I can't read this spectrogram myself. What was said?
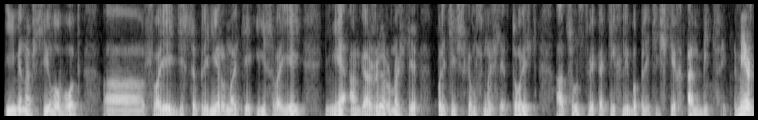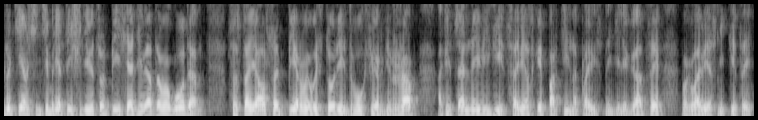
именно в силу вот своей дисциплинированности и своей неангажированности в политическом смысле, то есть отсутствие каких-либо политических амбиций. Между тем, в сентябре 1959 года состоялся первый в истории двух сверхдержав официальный визит советской партийно-правительственной делегации во главе с Никитой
